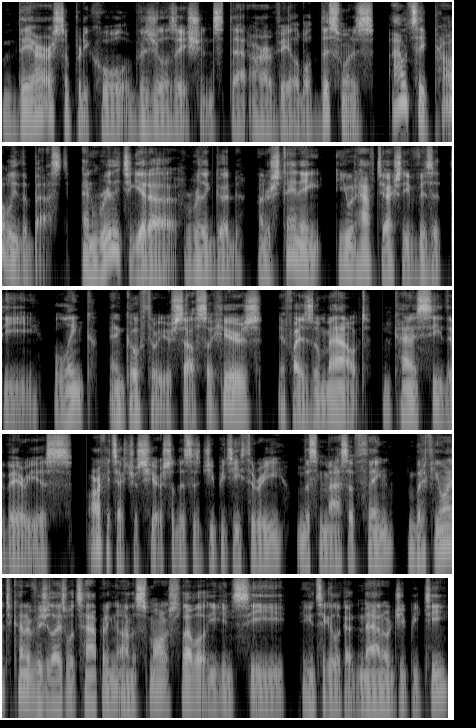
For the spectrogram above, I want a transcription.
there are some pretty cool visualizations that are available. This one is, I would say, probably the best. And really to get a really good understanding, you would have to actually visit the link and go through it yourself. So here's, if I zoom out, you kind of see the various architectures here. So this is GPT-3, this massive thing. But if you wanted to kind of visualize what's happening on the smallest level, you can see, you can take a look at Nano GPT.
